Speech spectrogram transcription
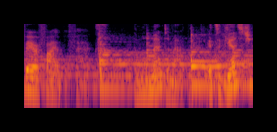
verifiable facts. The momentum out there, it's against you.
